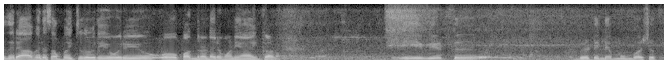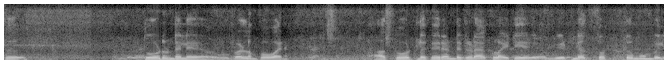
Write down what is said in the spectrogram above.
ഇത് രാവിലെ സംഭവിച്ചത് ഒരു ഒരു പന്ത്രണ്ടര മണിയായി കാണും. ഈ വീട്ട് വീട്ടിന്റെ മുൻവശത്ത് തോടുണ്ടല്ലേ വെള്ളം പോവാൻ. ആ തോട്ടിലേക്ക് രണ്ട് കിടാക്കളായിട്ട് വീട്ടിന്റെ തൊട്ട് മുമ്പിൽ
